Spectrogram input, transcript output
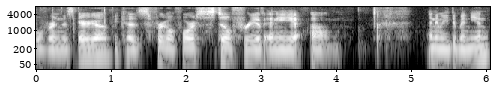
over in this area because Fergal Forest is still free of any um, enemy dominion.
